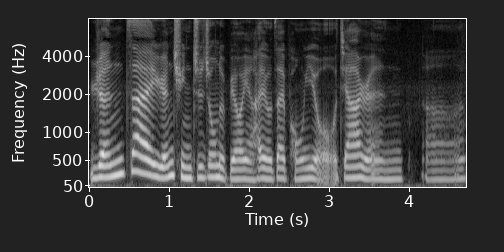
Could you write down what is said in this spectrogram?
人在人群之中的表演，还有在朋友、家人，嗯。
